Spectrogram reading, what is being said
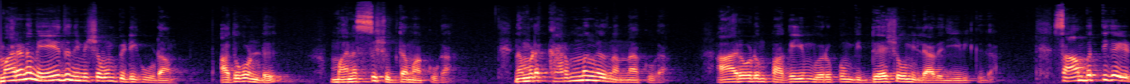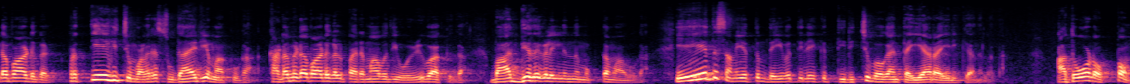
മരണം ഏത് നിമിഷവും പിടികൂടാം. അതുകൊണ്ട് മനസ്സ് ശുദ്ധമാക്കുക. നമ്മുടെ കർമ്മങ്ങൾ നന്നാക്കുക. ആരോടും പകയും വെറുപ്പും വിദ്വേഷവും ഇല്ലാതെ ജീവിക്കുക. സാമ്പത്തിക ഇടപാടുകൾ പ്രത്യേകിച്ചും വളരെ സുതാര്യമാക്കുക. കടമിടപാടുകൾ പരമാവധി ഒഴിവാക്കുക. ബാധ്യതകളിൽ നിന്ന് മുക്തമാവുക. ഏത് സമയത്തും ദൈവത്തിലേക്ക് തിരിച്ചു പോകാൻ തയ്യാറായിരിക്കുക എന്നുള്ളതാണ്. അതോടൊപ്പം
